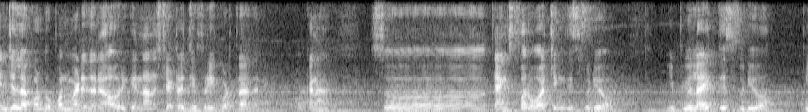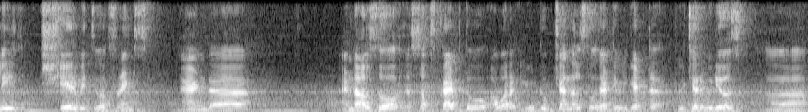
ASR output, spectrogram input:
ಎಂಜಲ್ ಅಕೌಂಟ್ ಓಪನ್ ಮಾಡಿದ್ದಾರೆ ಅವರಿಗೆ ನಾನು ಸ್ಟ್ರಾಟಜಿ ಫ್ರೀ ಕೊಡ್ತಾ ಇದ್ದೀನಿ. ಓಕೆನಾ so thanks for watching this video if you like this video please share with your friends and and also subscribe to our youtube channel so that you will get uh, future videos uh,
